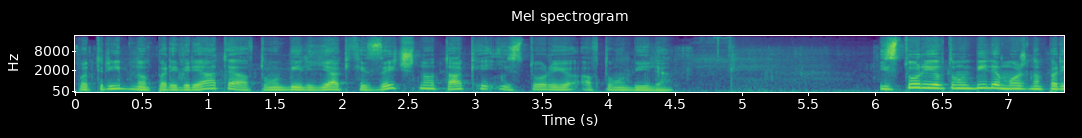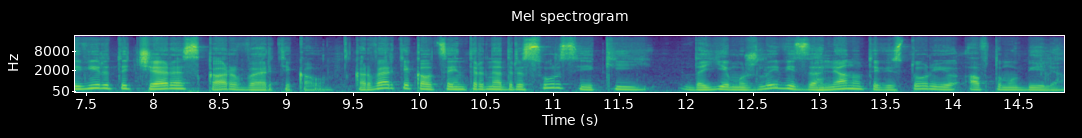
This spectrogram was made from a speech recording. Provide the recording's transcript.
потрібно перевіряти автомобіль як фізично, так і історію автомобіля. Історію автомобіля можна перевірити через Car Vertical. Car Vertical – це інтернет-ресурс, який дає можливість заглянути в історію автомобіля.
